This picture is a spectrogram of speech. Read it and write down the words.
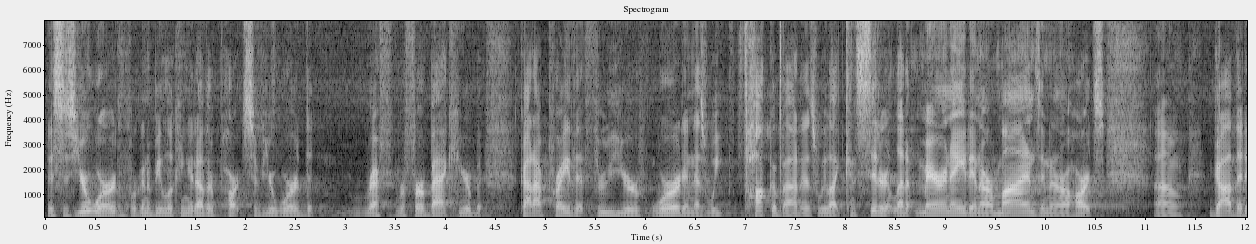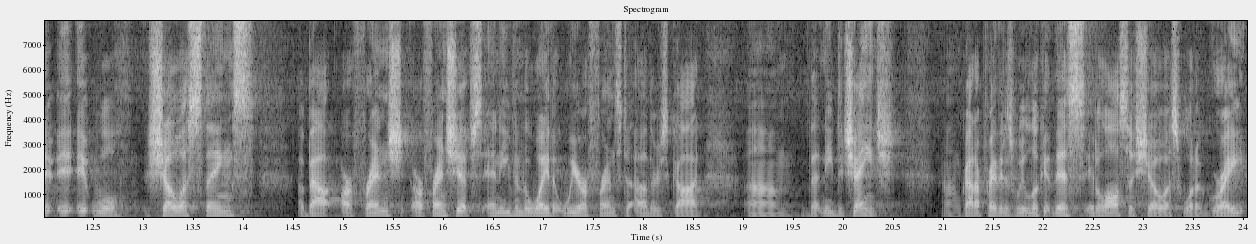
this is your word. We're going to be looking at other parts of your word that refer back here. But God, I pray that through your word and as we talk about it, as we like consider it, let it marinate in our minds and in our hearts. Um, God, that it, it, it, will show us things about our, friends, our friendships and even the way that we are friends to others, God, um, that need to change. Um, God, I pray that as we look at this, it'll also show us what a great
